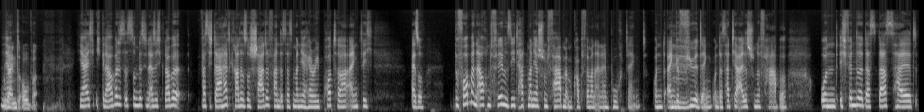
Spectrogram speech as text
ja. Rant over. Ja, ich, ich glaube, das ist so ein bisschen, also ich glaube, was ich da halt gerade so schade fand, ist, dass man ja Harry Potter eigentlich, also bevor man auch einen Film sieht, hat man ja schon Farben im Kopf, wenn man an ein Buch denkt und ein mhm. Gefühl denkt. Und das hat ja alles schon eine Farbe. Und ich finde, dass das halt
